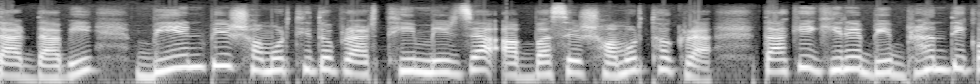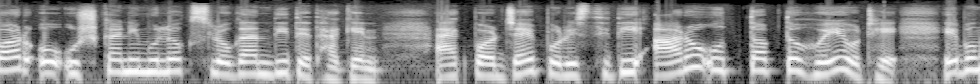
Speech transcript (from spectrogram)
তার দাবি, বিএনপির সমর্থিত প্রার্থী মির্জা আব্বাসের সমর্থকরা তাকে ঘিরে বিভ্রান্তিকর ও উস্কানিমূলক স্লোগান দিতে থাকেন। এক পর্যায়ে পরিস্থিতি আরও উত্তপ্ত হয়ে ওঠে এবং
